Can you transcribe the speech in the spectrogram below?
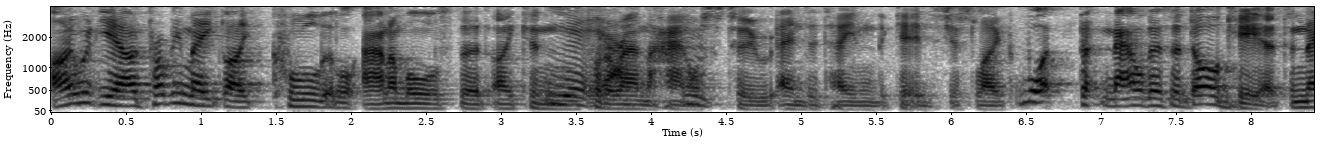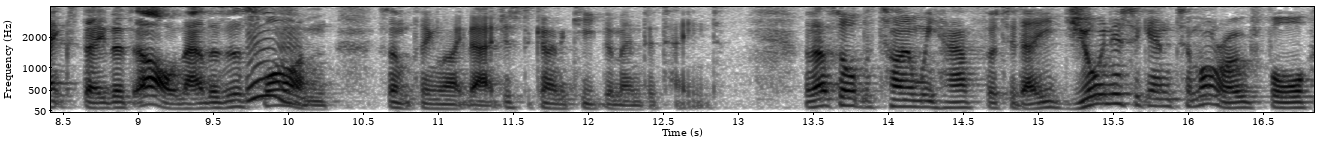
I would, yeah, I'd probably make like cool little animals that I can Yeah, put yeah. around the house mm. to entertain the kids. Just like, what? Th- Now there's a dog here. To next day there's, oh, now there's a mm. swan. Something like that, just to kind of keep them entertained. Well, that's all the time we have for today. Join us again tomorrow for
